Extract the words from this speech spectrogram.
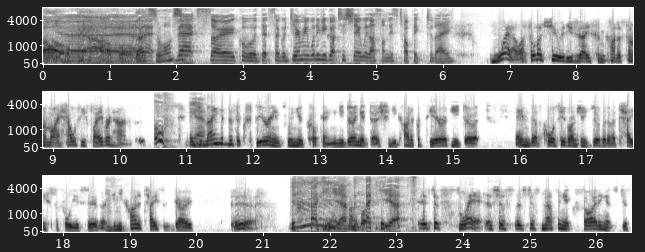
Oh, Yeah, powerful! That's that- awesome. That's so cool. That's so good. Jeremy, what have you got to share with us on this topic today? Well, I thought I'd share with you today some kind of some of my healthy flavour enhancers. oh, And Yeah. you may have this experience when you're cooking and you're doing a dish and you kind of prepare it and you do it. And of course, everyone should do a bit of a taste before you serve it. And you kind of taste it and go, ugh. yeah, kind of like- yeah. it's just flat. It's just it's just nothing exciting. It's just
